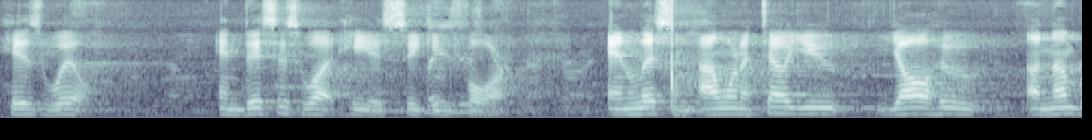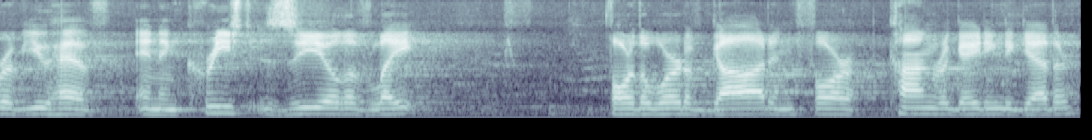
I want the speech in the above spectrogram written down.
his will. And this is what he is seeking for. And listen, I want to tell you, y'all who a number of you have an increased zeal of late for the Word of God and for congregating together,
